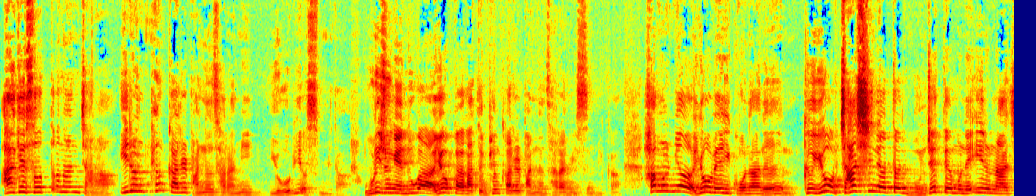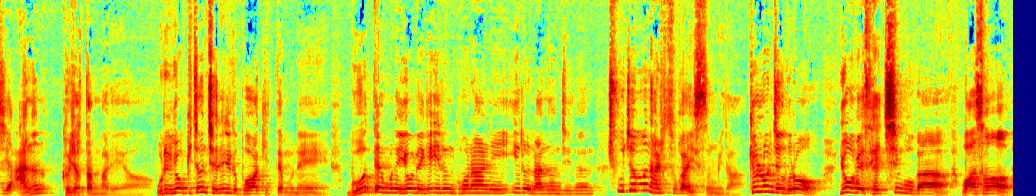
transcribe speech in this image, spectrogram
악에서 떠난 자라 이런 평가를 받는 사람이 욥이었습니다. 우리 중에 누가 욥과 같은 평가를 받는 사람이 있습니까? 하물며 욥의 이 고난은 그 욥 자신의 어떤 문제 때문에 일어나지 않은 것이었단 말이에요. 우리는 욥기 전체를 읽어 보았기 때문에 무엇 때문에 욥에게 이런 고난이 일어났는지는 추정은 할 수가 있습니다. 결론적으로 욥의 세 친구가 와서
